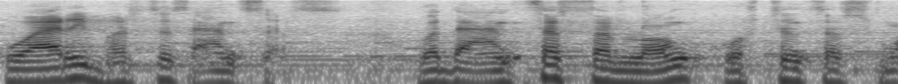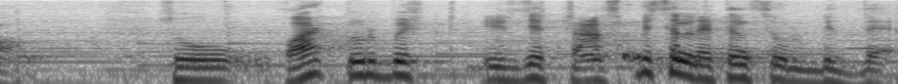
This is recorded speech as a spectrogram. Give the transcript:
query versus answers. Where the answers are long, questions are small. So what will be is a transmission latency will be there,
